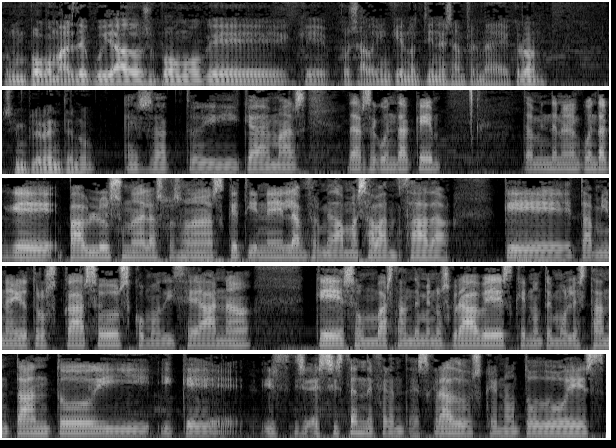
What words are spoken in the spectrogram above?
con un poco más de cuidado, supongo, que, que pues alguien que no tiene esa enfermedad de Crohn simplemente, ¿no? Exacto, y que además darse cuenta que también tener en cuenta que Pablo es una de las personas que tiene la enfermedad más avanzada, que también hay otros casos, como dice Ana, que son bastante menos graves, que no te molestan tanto y, que existen diferentes grados, que no todo es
